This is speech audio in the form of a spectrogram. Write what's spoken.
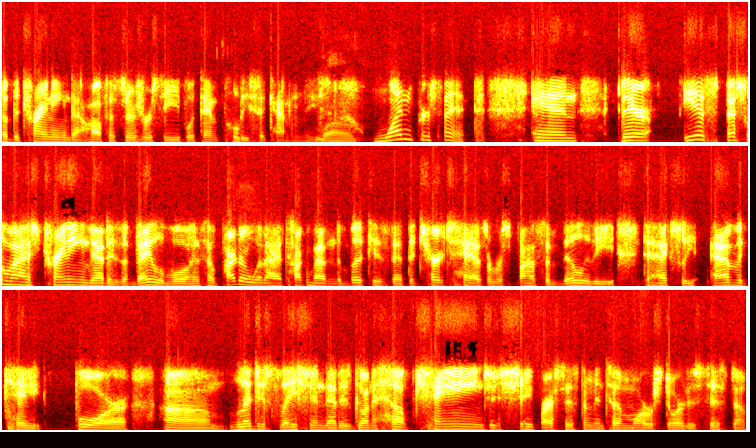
of the training that officers receive within police academies. Wow. 1%. And there is specialized training that is available. And so part of what I talk about in the book is that the church has a responsibility to actually advocate for um, legislation that is going to help change and shape our system into a more restorative system.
